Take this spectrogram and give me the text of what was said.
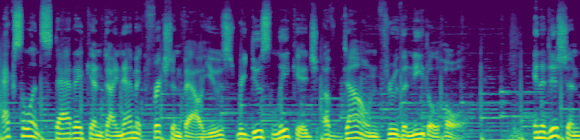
Excellent static and dynamic friction values reduce leakage of down through the needle hole. In addition,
